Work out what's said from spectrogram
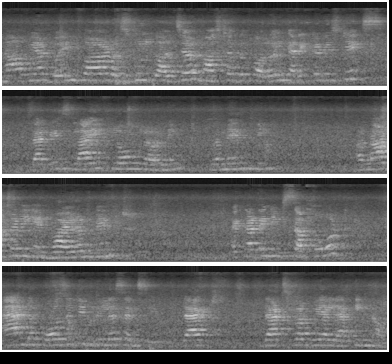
Now we are going for school culture, master the following characteristics. That is lifelong learning, the main thing. A nurturing environment, academic support and a positive relationship. That, that's what we are lacking now.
